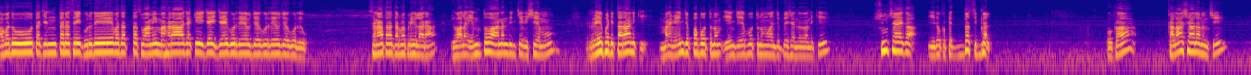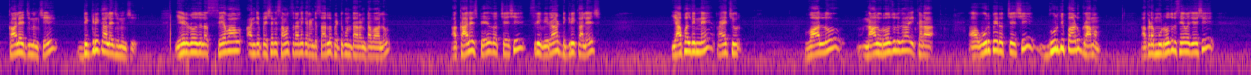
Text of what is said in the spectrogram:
అవధూత చింతన శ్రీ గురుదేవ దత్త స్వామి మహారాజకి జై. జయ గురుదేవ్ జయ గురుదేవ్ జయ గురుదేవ్. సనాతన ధర్మప్రియులారా ఇవాళ ఎంతో ఆనందించే విషయము రేపటి తరానికి మనం ఏం చెప్పబోతున్నాం ఏం చేయబోతున్నాము అని చెప్పేసి అనడానికి సూచాయగా ఇది ఒక పెద్ద సిగ్నల్. ఒక కళాశాల నుంచి కాలేజీ నుంచి డిగ్రీ కాలేజీ నుంచి ఏడు రోజుల సేవ అని చెప్పేసి అని సంవత్సరానికి రెండు సార్లు పెట్టుకుంటారంట వాళ్ళు. ఆ కాలేజ్ పేరు వచ్చేసి శ్రీ విరాట్ డిగ్రీ కాలేజ్ యాపల్దిన్నే రాయచూర్. వాళ్ళు నాలుగు రోజులుగా ఇక్కడ ఆ ఊరి పేరు వచ్చేసి బూర్దిపాడు గ్రామం. అక్కడ మూడు రోజులు సేవ చేసి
